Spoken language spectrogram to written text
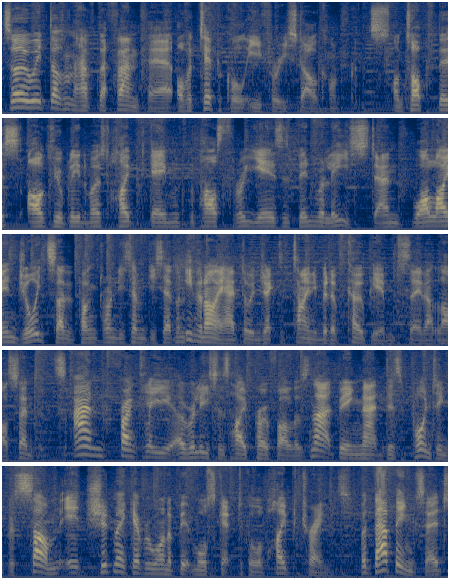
so it doesn't have the fanfare of a typical E3 style conference. On top of this, arguably the most hyped game of the past three years has been released, and while I enjoyed Cyberpunk 2077, even I had to inject a tiny bit of copium to say that last sentence. And frankly, a release as high profile as that being that disappointing for some, it should make everyone a bit more skeptical of hype trains. But that being said,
